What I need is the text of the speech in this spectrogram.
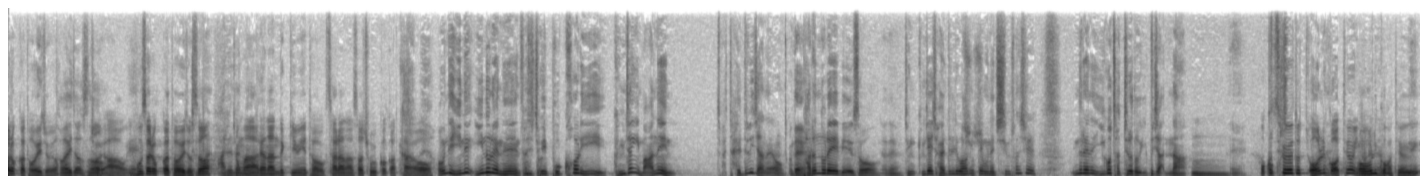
호소력과 더해져요. 더해져서 저, 아, 예. 호소력과 더해져서 정말 아련한 정말 느낌. 아련한 느낌이 더욱 살아나서 좋을 것 같아요. 어 근데 이, 노- 이 노래는 사실 저희 보컬이 굉장히 많은 자- 잘 들리잖아요. 네. 다른 노래에 비해서 네네. 쟁- 굉장히 잘 들리고 하기. 때문에 지금 사실 이 노래는 이것 자체로도 이쁘지 않나. 음. 예. 어쿠스틱에도 어울릴 것 같아요. 이 어울릴. 것 같아요. 네. 이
